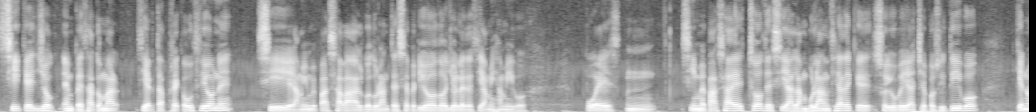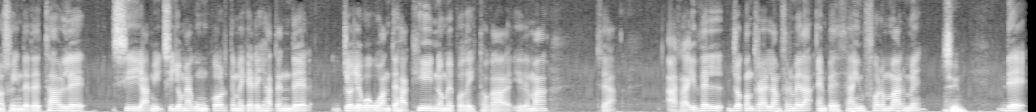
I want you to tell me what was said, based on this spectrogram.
Sí que yo empecé a tomar ciertas precauciones. Si a mí me pasaba algo durante ese periodo, yo le decía a mis amigos, pues mm, si me pasa esto, decía la ambulancia de que soy VIH positivo, que no soy indetectable. Si a mí, si yo me hago un corte, me queréis atender, yo llevo guantes aquí, no me podéis tocar y demás. O sea, a raíz de yo contraer la enfermedad, empecé a informarme Sí. de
